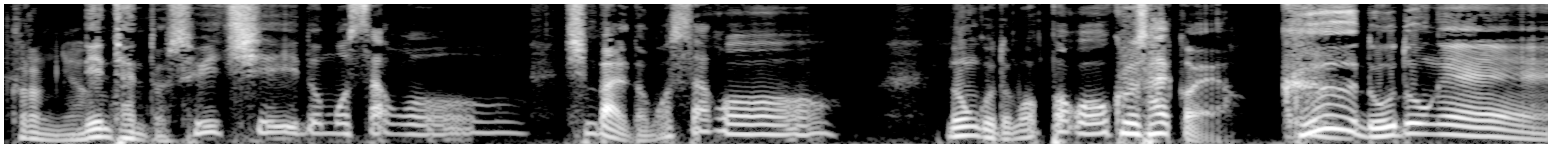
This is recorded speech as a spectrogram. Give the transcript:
그럼요. 닌텐도 스위치도 못 사고 신발도 못 사고 농구도 못 보고 그러고 살 거예요. 그 노동의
